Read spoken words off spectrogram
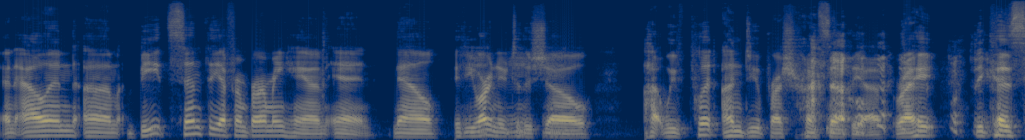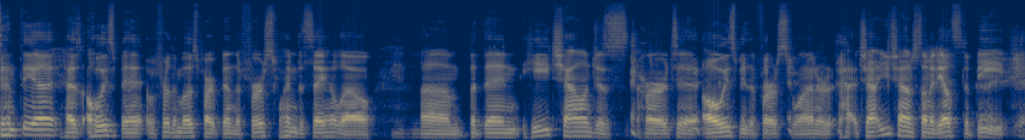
and Alan um, beat Cynthia from Birmingham in. Now, if you are new to the mm, show, uh, we've put undue pressure on Cynthia, right? Because Cynthia has always been, for the most part, been the first one to say hello. Mhm. Um, but then he challenges her to always be the first one, or you challenge somebody else to be. Yeah.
